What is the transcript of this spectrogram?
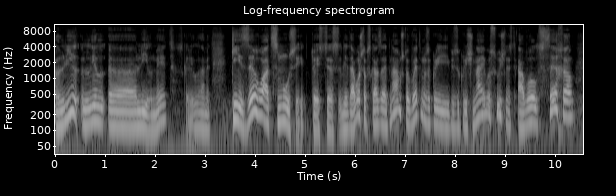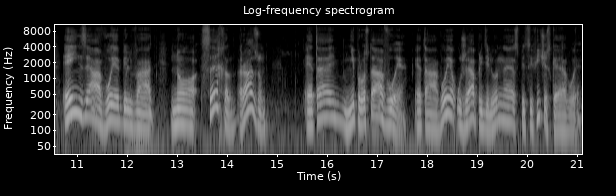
Лилмейт, э, скорее ламет, кизеу ацмусы, то есть э, для того, чтобы сказать нам, что в этом заключена его сущность. А вол сехал эйнзе авоя бельвад. Но сехал, разум, это не просто авоя, это авоя уже определенная специфическая авоя,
